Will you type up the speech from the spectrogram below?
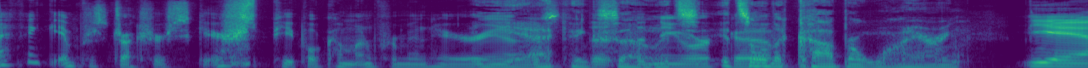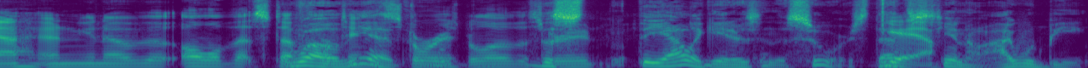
I think infrastructure scares people coming from in here. you know, yeah, I think the- so. the New it's York, it's uh, all the copper wiring. yeah, and you know the, all of that stuff. Well, 14 yeah, stories below the The, street. the alligators in the sewers. That's Yeah. you know, I would be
